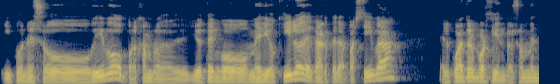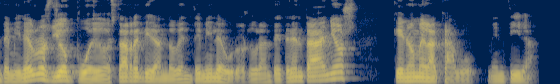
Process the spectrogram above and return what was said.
y con eso vivo. Por ejemplo, yo tengo medio kilo de cartera pasiva, el 4% son 20.000 euros, yo puedo estar retirando 20.000 euros durante 30 años que no me la acabo. Mentira.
